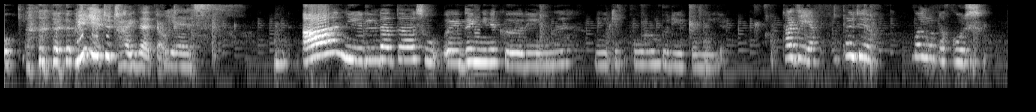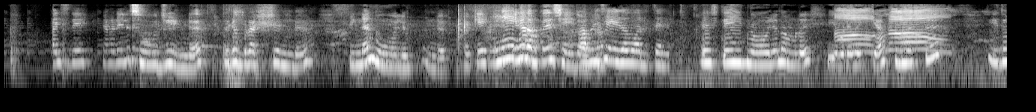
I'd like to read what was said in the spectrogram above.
Okay We need to try that out. Yes ആ നീഡിലിന്റെ അകത്ത് ആ സു- ഇതെങ്ങനെ കേറിയെന്ന് എനിക്കിപ്പോഴും പിടിയിട്ടൊന്നുമില്ല ട്രൈ ചെയ്യാം. ട്രൈ ചെയ്യാം. വൈ നോട്ട് ഓഫ് കോഴ്സ് ഞങ്ങളുടെ കയ്യിൽ സൂചി ഉണ്ട് ഒരു ബ്രഷ് ഉണ്ട് പിന്നെ നൂലും ഉണ്ട് ഓക്കെ ഇനി നമുക്ക് ചെയ്തു ചെയ്ത് ചെയ്ത പോലെ തന്നെ. ഈ നൂൽ നമ്മൾ ഇവിടെ വെക്കാം. എന്നിട്ട് ഇത്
